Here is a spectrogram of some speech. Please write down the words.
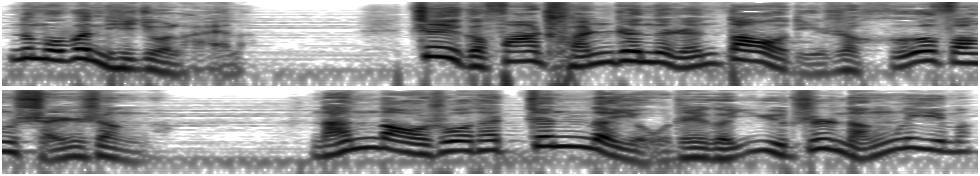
那么问题就来了，这个发传真的人到底是何方神圣啊？难道说他真的有这个预知能力吗？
